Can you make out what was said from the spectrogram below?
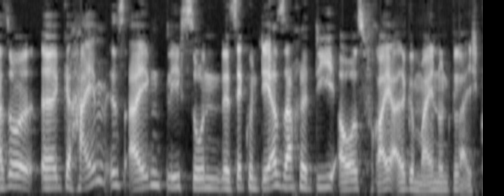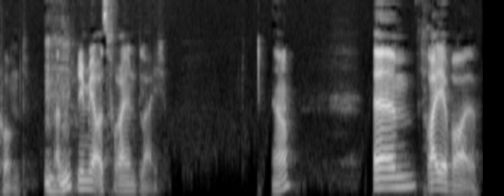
Also äh, geheim ist eigentlich so eine Sekundärsache, die aus frei, allgemein und gleich kommt. Mhm. Also primär aus frei und gleich. Ja. Ähm, freie Wahl.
